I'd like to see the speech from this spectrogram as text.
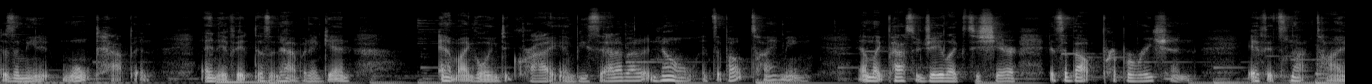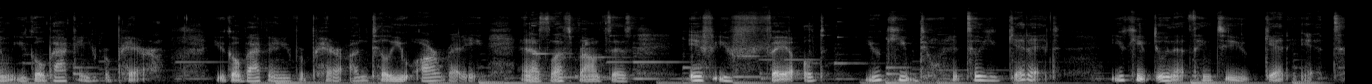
Doesn't mean it won't happen. And if it doesn't happen again, am I going to cry and be sad about it? No, it's about timing. And like Pastor Jay likes to share, it's about preparation. If it's not time, you go back and you prepare. You go back and you prepare until you are ready. And as Les Brown says, if you failed, you keep doing it till you get it. You keep doing that thing till you get it.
